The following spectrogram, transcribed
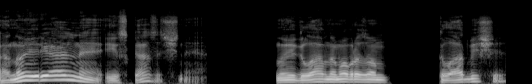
Оно и реальное, и сказочное. Ну и главным образом кладбище.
